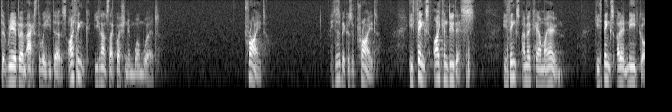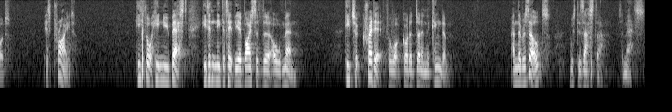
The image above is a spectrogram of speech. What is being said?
that Rehoboam acts the way he does? I think you can answer that question in one word pride. He does it because of pride. He thinks, I can do this. He thinks, I'm okay on my own. He thinks, I don't need God. It's pride. He thought he knew best. He didn't need to take the advice of the old men. He took credit for what God had done in the kingdom. And the result was disaster. It's a mess.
